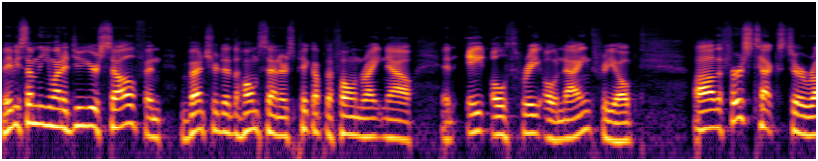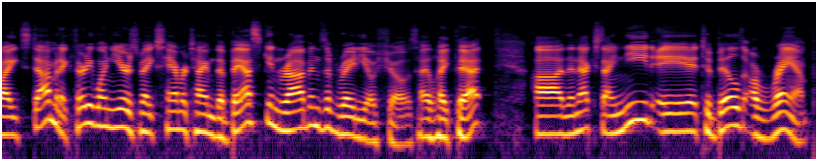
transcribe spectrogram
Maybe something you want to do yourself and venture to the home centers. Pick up the phone right now at 803 0930. Uh, the first texter writes Domenic, 31 years makes Hammer Time the Baskin Robbins of radio shows. I like that. Uh, the next, I need a, to build a ramp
